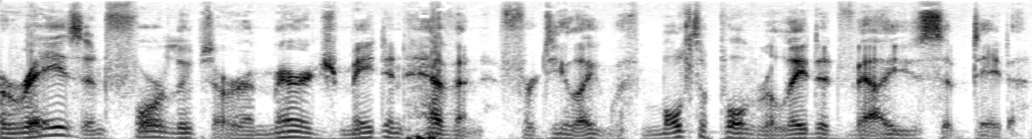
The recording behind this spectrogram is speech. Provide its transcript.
Arrays and for loops are a marriage made in heaven for dealing with multiple related values of data.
